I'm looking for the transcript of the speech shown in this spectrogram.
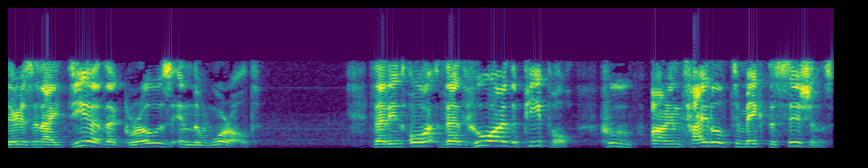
there is an idea that grows in the world that in or, that who are the people who are entitled to make decisions?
